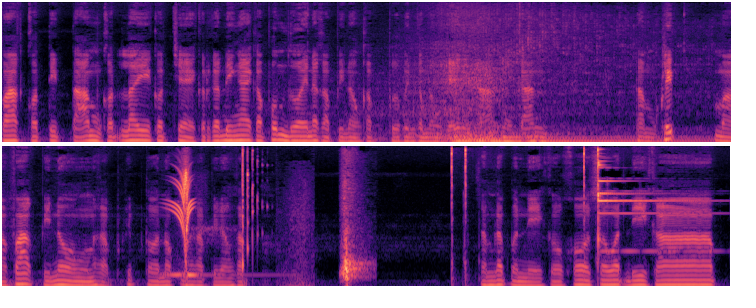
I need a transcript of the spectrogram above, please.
ฝากกดติดตามกดไลค์กดแชร์กดกระดิ่งให้กับผมด้วยนะครับ พี่น้องครับเพื่อเป็นกำลังใจในการในการทำคลิปมาฝากพี่น้องนะครับ คลิปตัวนกนะครับพี่น้องครับ สำหรับวันนี้ก็ขอสวัสดีครับ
